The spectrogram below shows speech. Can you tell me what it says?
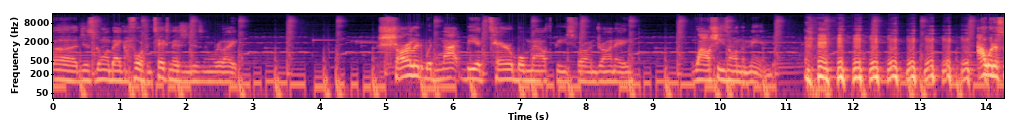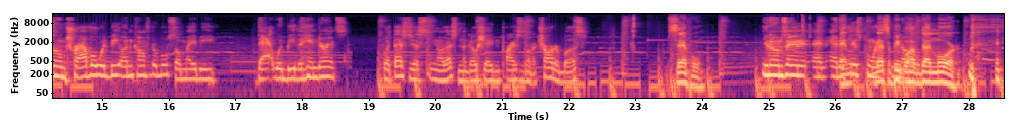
uh, just going back and forth in text messages, and we're like, Charlotte would not be a terrible mouthpiece for Andrade while she's on the mend. I would assume travel would be uncomfortable, so maybe that would be the hindrance. But that's just you know that's negotiating prices on a charter bus. simple. You know what I'm saying? And and, at this point, you people know, have done more.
